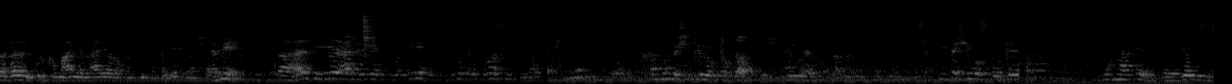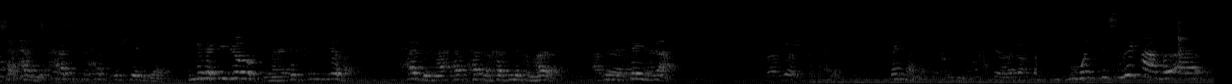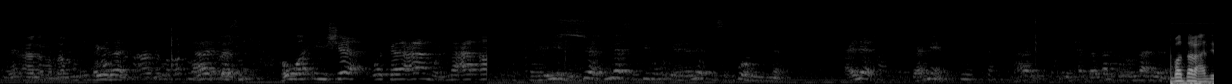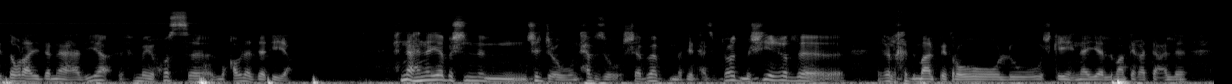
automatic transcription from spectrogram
مثلا نقول لكم معايا معايا روح نديكم في رحلة إن شاء الله. تمام. فهذه هي العملية التسويقية في التسويق الكلاسيكي. خموا باش يديروا الخطاب باش يديروا هذا النقد كيفاش يوصلوا؟ دوك نعطيه جاوب الساعة حسب حسب حسب واش كاين فيها تما لا كي جاوبك تما عطيتك الاجابه حاب حاب حاب نخدم لكم هذا. عرفتي واش كاين هنا؟ كاين هو التسويق عبر آه، التسويق أيوة. هو إنشاء وتعامل مع كاينين بزاف يديروا إعلانات يسبوهم للناس علاش؟ فاهمين؟ هذه الدورة اللي درناها هذه فيما يخص المقاوله الذاتية. حنا هنايا باش نشجعوا ونحفزوا الشباب مدينة حسن سعود ماشي غير غير الخدمة البترول واش كاين هنايا المنطقة تاع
